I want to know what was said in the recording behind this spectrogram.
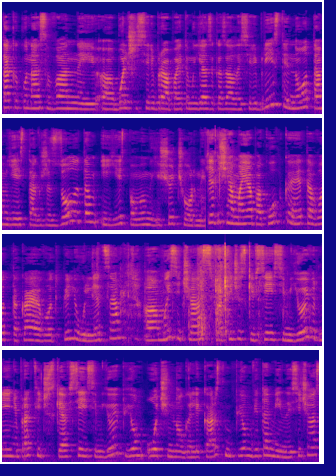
так как у нас в ванной э, больше серебра, поэтому я заказала серебристый, но там есть также с золотом и есть, по-моему, еще черный. Следующая моя покупка, это вот такая вот пилюля, пепельница. А, мы сейчас практически всей семьей, вернее не практически, а всей семьей пьем очень много лекарств, мы пьем витамины сейчас.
